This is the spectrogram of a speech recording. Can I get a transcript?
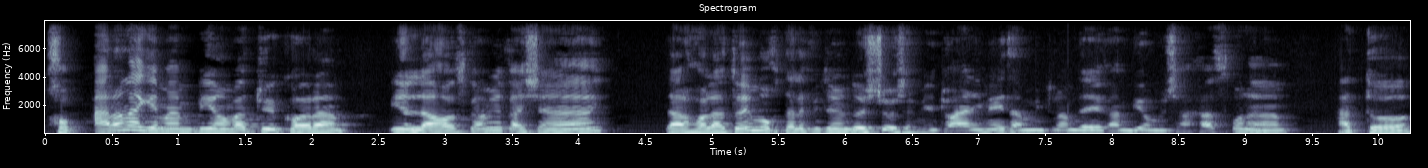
خب الان اگه من بیام و توی کارم این لحاظ کنم این قشنگ در حالتهای مختلف می‌تونم داشته باشم. یعنی تو انیمیت هم می‌تونم دقیقا بیام مشخص کنم حتی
